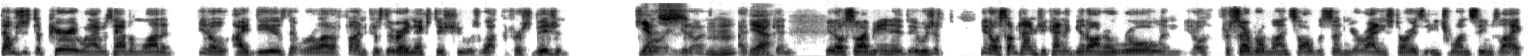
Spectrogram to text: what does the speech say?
that was just a period when I was having a lot of you know ideas that were a lot of fun because the very next issue was what the first Vision story, yes. you know, mm-hmm. I think, yeah. and you know, so I mean, it, it was just you know, sometimes you kind of get on a roll and, you know, for several months, all of a sudden you're writing stories. that Each one seems like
